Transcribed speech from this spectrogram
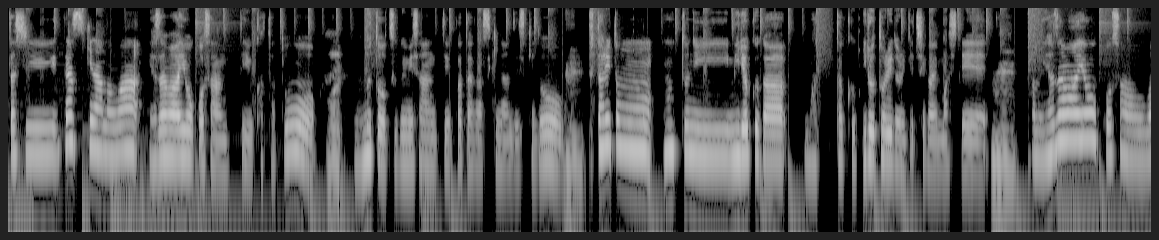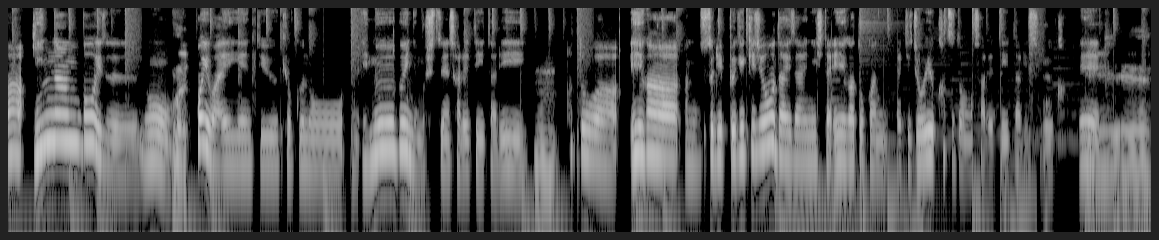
私が好きなのは矢沢陽子さんっていう方と、はい、武藤つぐみさんっていう方が好きなんですけど、うん、2人とも本当に魅力が全く色とりどりで違いまして、うん、あの矢沢陽子さんは銀杏ボーイズの「恋は永遠」っていう曲の MV にも出演されていたり、うん、あとは映画あのストリップ劇場を題材にした映画とかにて女優活動もされていたりする方で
